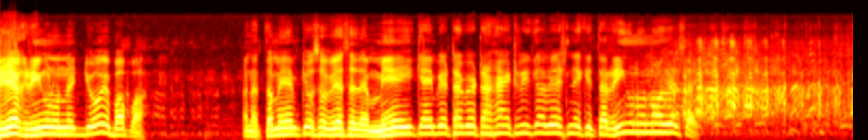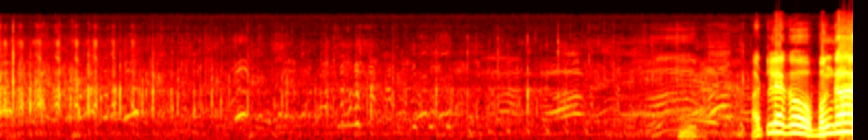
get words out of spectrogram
એક રીંગણું નથી ગયો હોય બાપા. અને તમે એમ કહો છો, વેસે મેં એ ક્યાંય બેઠા બેઠા સાઠ વીઘા વેચ નાખી, તાર રીંગણું ન વેચાય એટલે કહો, બંગા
